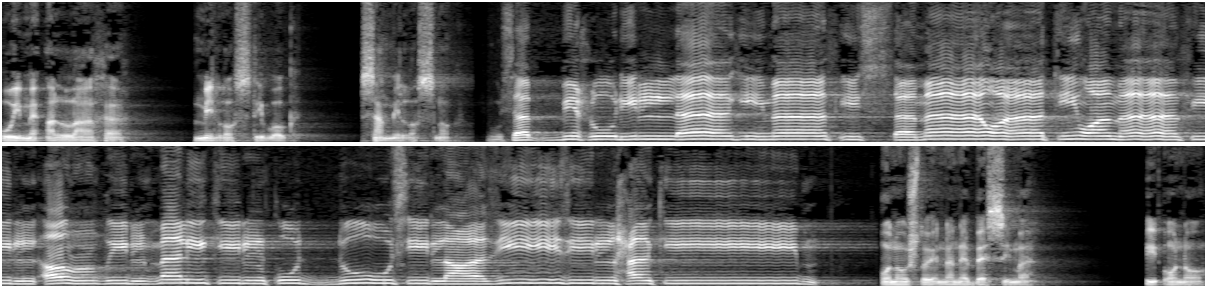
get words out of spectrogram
U ime Allaha, milostivog, samilosnog. يسبح لله ما في السماوات وما في الارض الملك القدوس العزيز الحكيم Ono što je na nebesima i ono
